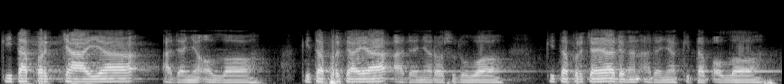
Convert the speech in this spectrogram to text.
Kita percaya adanya Allah. Kita percaya adanya Rasulullah. Kita percaya dengan adanya kitab Allah.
